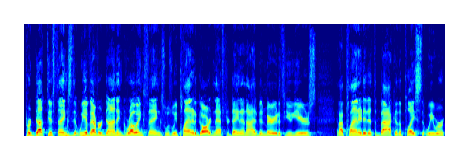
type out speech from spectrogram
productive things that we have ever done in growing things was we planted a garden after Dana and I had been married a few years. And I planted it at the back of the place that we were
